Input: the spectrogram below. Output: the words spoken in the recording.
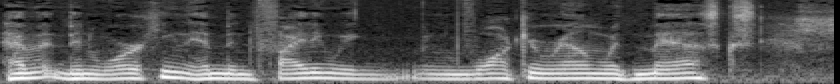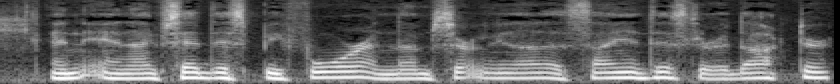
haven't been working. They haven't been fighting. We've been walking around with masks. And and I've said this before, and I'm certainly not a scientist or a doctor,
